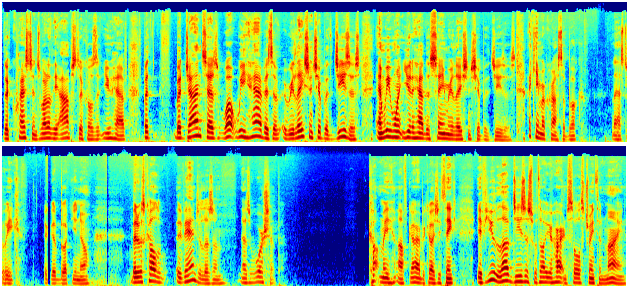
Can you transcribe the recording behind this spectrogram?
the questions? What are the obstacles that you have? But but John says what we have is a, a relationship with Jesus, and we want you to have the same relationship with Jesus. I came across a book last week, a good book, you know, but it was called Evangelism as Worship caught me off guard because you think if you love Jesus with all your heart and soul, strength, and mind,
